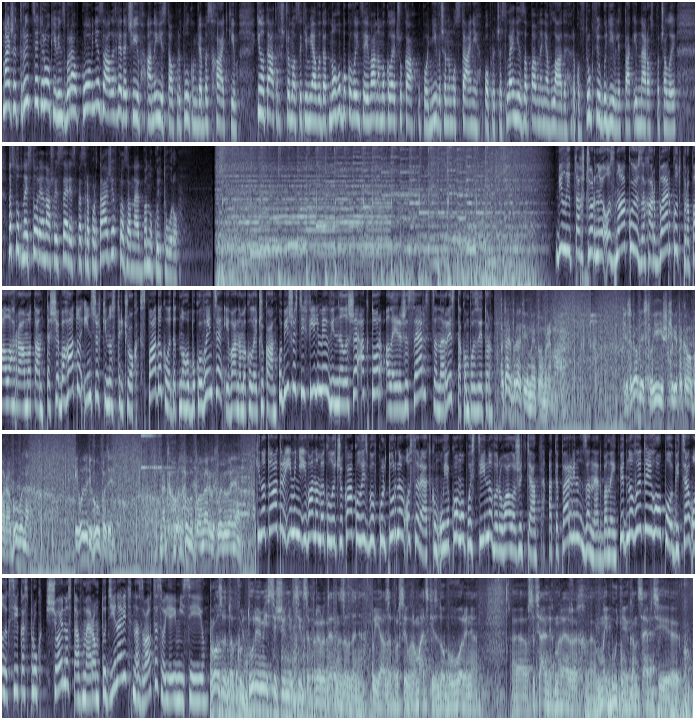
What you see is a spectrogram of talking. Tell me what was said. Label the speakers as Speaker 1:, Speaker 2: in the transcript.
Speaker 1: Майже 30 років він збирав повні зали глядачів, а нині став притулком для безхатьків. Кінотеатр, що носить ім'я видатного буковинця Івана Миколайчука, у понівеченому стані. Попри численні запевнення влади, реконструкцію будівлі так і не розпочали. Наступна історія нашої серії спецрепортажів про занедбану культуру.
Speaker 2: Білий птах з чорною ознакою, Захар Беркут, пропала грамота та ще багато інших кінострічок. Спадок видатного буковинця Івана Миколайчука. У більшості фільмів він не лише актор, але й режисер, сценарист та композитор.
Speaker 3: Отак, брати, ми помремо. І зроблять з твоєї шкіри такого барабубина і будуть гупати над головами померлих вавилонян.
Speaker 2: Кінотеатр імені Івана Миколайчука колись був культурним осередком, у якому постійно вирувало життя. А тепер він занедбаний. Відновити його пообіцяв Олексій Каспрук. Щойно став мером. Тоді навіть назвав це своєю місією.
Speaker 4: Розвиток культури в місті Чернівці це пріоритетне завдання. Я запросив громадськість до обговорення в соціальних мережах е, майбутньої концепції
